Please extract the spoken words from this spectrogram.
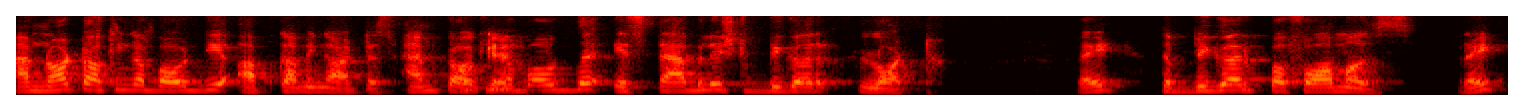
I'm not talking about the upcoming artist. I'm talking okay. about the established bigger lot, right? The bigger performers, right?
